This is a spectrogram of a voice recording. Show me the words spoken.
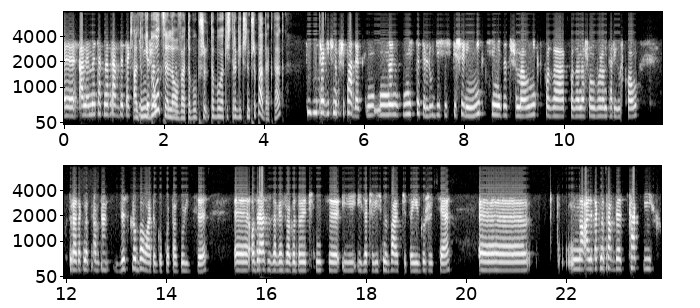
e, ale my tak naprawdę... Tak ale to nie było celowe, to był, to był jakiś tragiczny przypadek, tak? To był tragiczny przypadek. No niestety ludzie się śpieszyli, nikt się nie zatrzymał, nikt poza, poza naszą wolontariuszką, która tak naprawdę zeskrobała tego kota z ulicy. E, od razu zawiozła go do lecznicy i, i zaczęliśmy walczyć o jego życie. E, no ale tak naprawdę takich,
